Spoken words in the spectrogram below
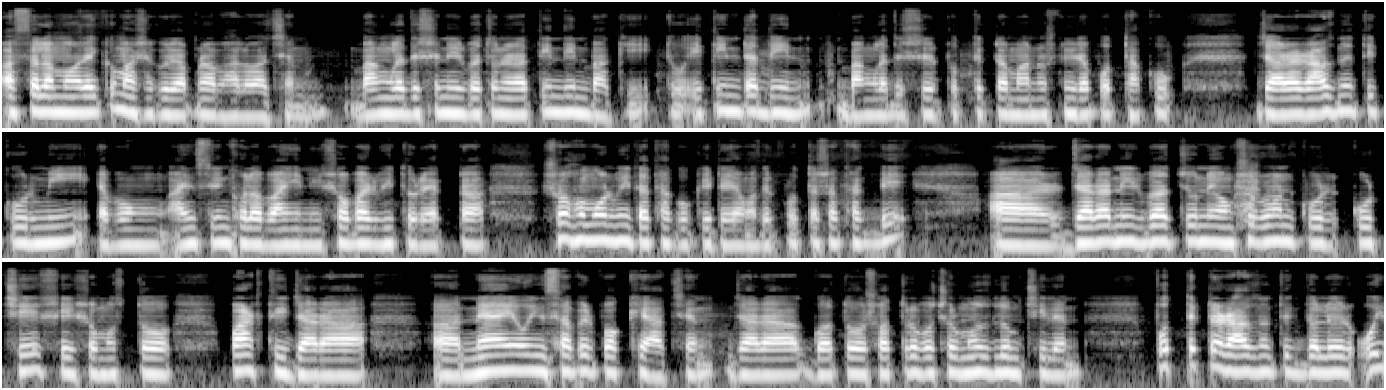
আসসালামু আলাইকুম, আশা করি আপনারা ভালো আছেন। বাংলাদেশের নির্বাচনের আর তিন দিন বাকি, তো এই তিনটা দিন বাংলাদেশের প্রত্যেকটা মানুষ নিরাপদ থাকুক, যারা রাজনৈতিক কর্মী এবং আইন শৃঙ্খলা বাহিনী, সবার ভিতরে একটা সহমর্মিতা থাকুক, এটাই আমাদের প্রত্যাশা থাকবে। আর যারা নির্বাচনে অংশগ্রহণ কর- করছে, সেই সমস্ত প্রার্থী যারা ন্যায় ও ইনসাফের পক্ষে আছেন, যারা গত সতেরো বছর মজলুম ছিলেন। প্রত্যেকটা রাজনৈতিক দলের ওই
